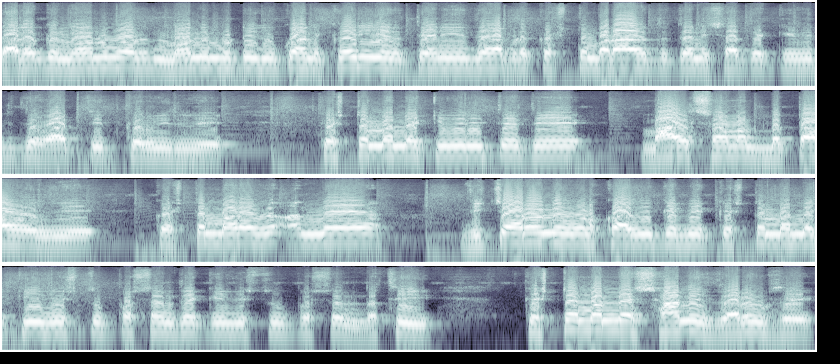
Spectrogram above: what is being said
ધારો કે નાનું નાની મોટી દુકાન કરીએ તો તેની અંદર આપણે કસ્ટમર આવે તો તેની સાથે કેવી રીતે વાતચીત કરવી જોઈએ? કસ્ટમરને કેવી રીતે તે માલ સામાન બતાવવો જોઈએ? કસ્ટમર અને વિચારોને ઓળખાવી કે ભાઈ કસ્ટમરને કઈ વસ્તુ પસંદ છે, કઈ વસ્તુ પસંદ નથી? કસ્ટમરને શાની જરૂર છે?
